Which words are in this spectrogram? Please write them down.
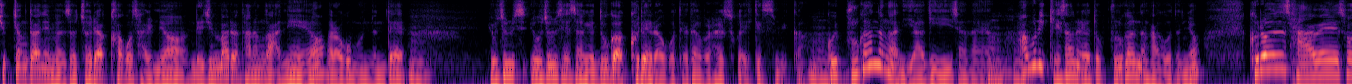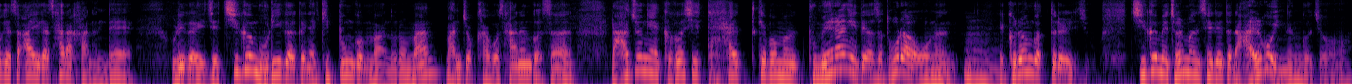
직장 다니면서 절약하고 살면 내 집 마련하는 거 아니에요? 라고 묻는데 음. 요즘 요즘 세상에 누가 그래라고 대답을 할 수가 있겠습니까? 음. 거의 불가능한 이야기잖아요. 음. 아무리 계산을 해도 불가능하거든요. 그런 사회 속에서 아이가 살아가는데 우리가 이제 지금 우리가 그냥 기쁜 것만으로만 만족하고 사는 것은 나중에 그것이 다 어떻게 보면 부메랑이 되어서 돌아오는 음. 그런 것들을 지금의 젊은 세대들은 알고 있는 거죠.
